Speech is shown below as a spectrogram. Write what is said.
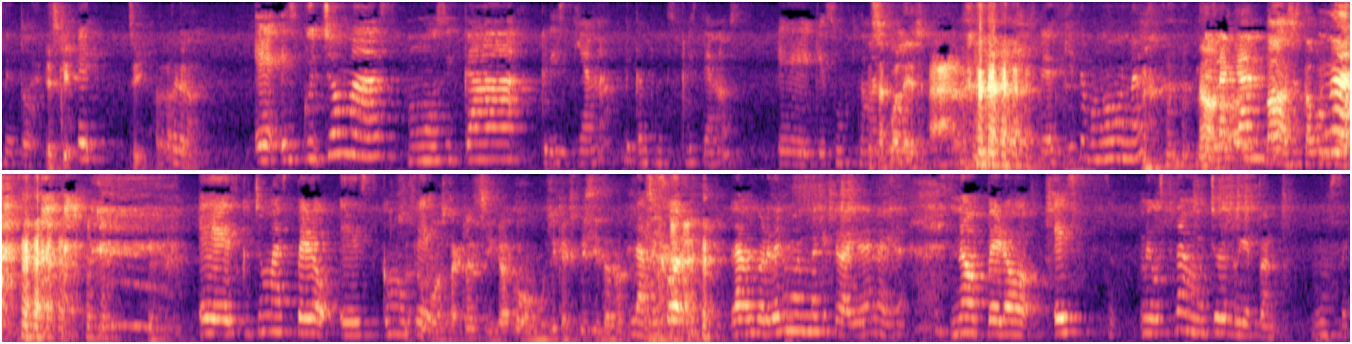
de todo. Es que. Eh, Sí, adelante. perdón. Eh, escucho más música cristiana, de cantantes cristianos, eh, que es un poquito más... ¿Esa cuál es? Ah. Mira, si quieres te pongo una. No, te la no, canto. no, sí está muy bien. Eh, escucho más, pero es como Eso que es como está clasificado como música explícita, ¿no? la mejor, la mejor del mundo que te va a ayudar en la vida. No, pero es, me gusta también mucho el reggaetón, no sé.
